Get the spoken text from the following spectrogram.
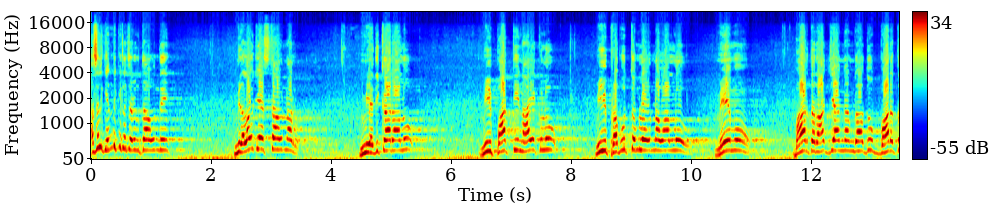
అసలు ఎందుకు ఇట్లా జరుగుతూ ఉంది? మీరు అలౌ చేస్తూ ఉన్నారు. మీ అధికారాలు మీ పార్టీ నాయకులు మీ ప్రభుత్వంలో ఉన్న వాళ్ళు మేము భారత రాజ్యాంగం కాదు భారత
